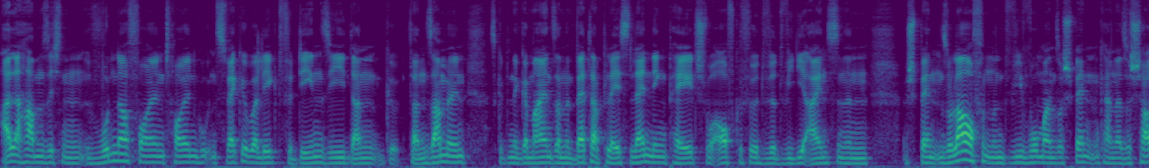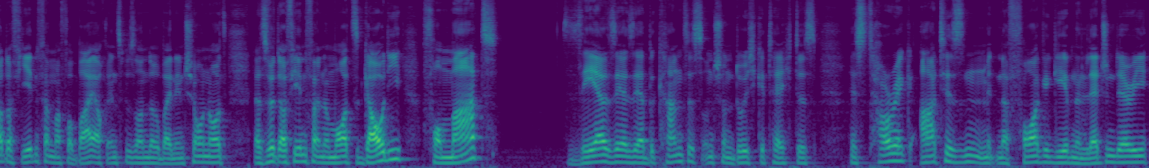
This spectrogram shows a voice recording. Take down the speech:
Alle haben sich einen wundervollen, tollen, guten Zweck überlegt, für den sie dann, dann sammeln. Es gibt eine gemeinsame Better Place Landing Page, wo aufgeführt wird, wie die einzelnen Spenden so laufen und wie, wo man so spenden kann. Also schaut auf jeden Fall mal vorbei, auch insbesondere bei den Show Notes. Das wird auf jeden Fall eine Mords Gaudi. Format sehr, sehr, sehr bekanntes und schon durchgetechtes Historic Artisan mit einer vorgegebenen Legendary.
